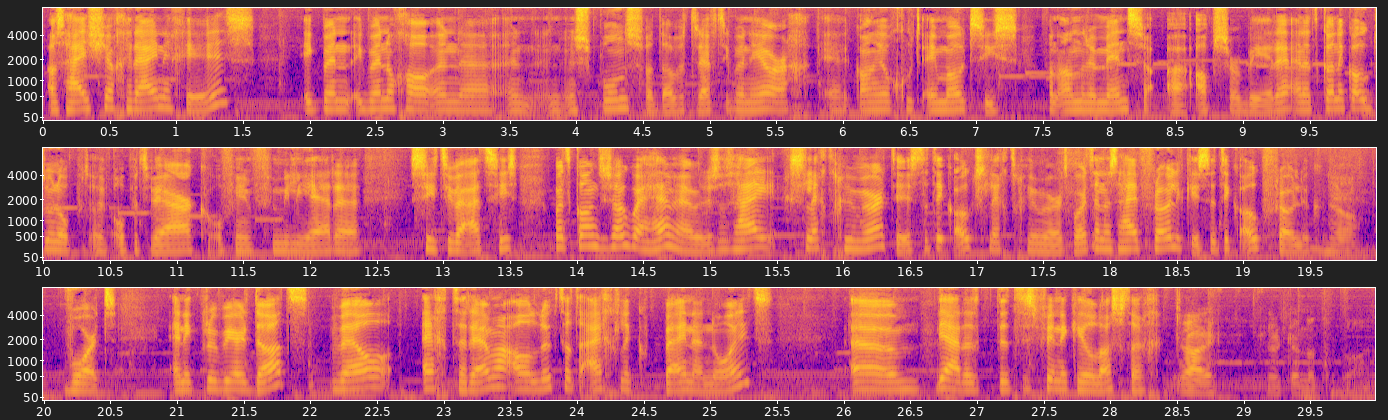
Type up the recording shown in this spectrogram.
als hij chagrijnig is... Ik ben, ik ben nogal een, eh, een, een, een spons wat dat betreft. Ik ben heel erg, eh, kan heel goed emoties van andere mensen eh, absorberen. En dat kan ik ook doen op, het- op het werk of in familiaire situaties. Maar het kan ik dus ook bij hem hebben. Dus als hij slecht gehumeurd is, dat ik ook slecht gehumeurd word. En als hij vrolijk is, dat ik ook vrolijk word. En ik probeer dat wel echt te remmen, al lukt dat eigenlijk bijna nooit. Ehm, ja, dat, dat is, vind ik heel lastig. Ja, ik herken dat ook wel.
